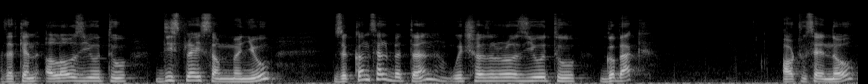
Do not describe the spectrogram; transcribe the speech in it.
that can allows you to display some menu the cancel button, which allows you to go back or to say no,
